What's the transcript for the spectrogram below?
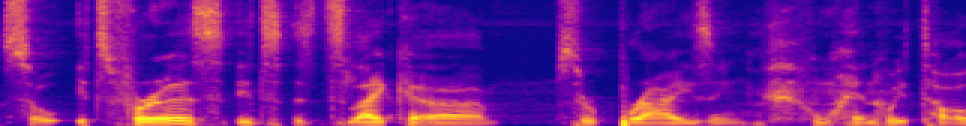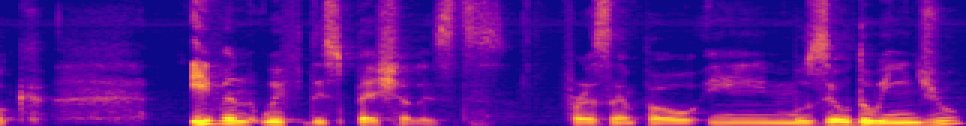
so it's for us it's it's like uh, surprising when we talk even with the specialists. For example in museu do índio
